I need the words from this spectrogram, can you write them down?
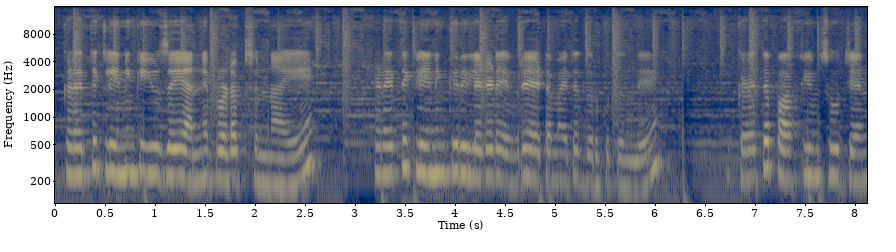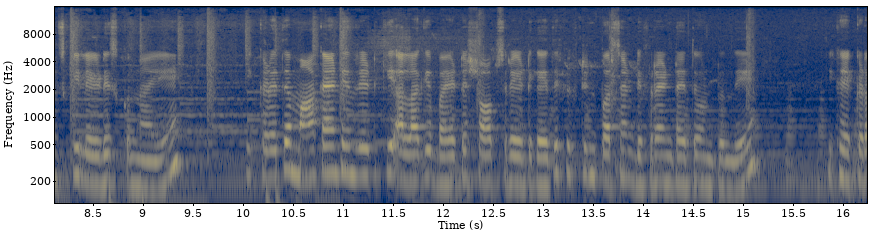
ఇక్కడైతే క్లీనింగ్కి యూజ్ అయ్యే అన్ని ప్రొడక్ట్స్ ఉన్నాయి. ఇక్కడైతే క్లీనింగ్కి రిలేటెడ్ ఎవ్రీ ఐటమ్ అయితే దొరుకుతుంది. ఇక్కడైతే పర్ఫ్యూమ్స్ జెంట్స్కి లేడీస్కి ఉన్నాయి ఇక్కడైతే మా క్యాంటీన్ రేట్కి అలాగే బయట షాప్స్ రేట్కి అయితే ఫిఫ్టీన్ పర్సెంట్ డిఫరెంట్ అయితే ఉంటుంది. ఇక ఇక్కడ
